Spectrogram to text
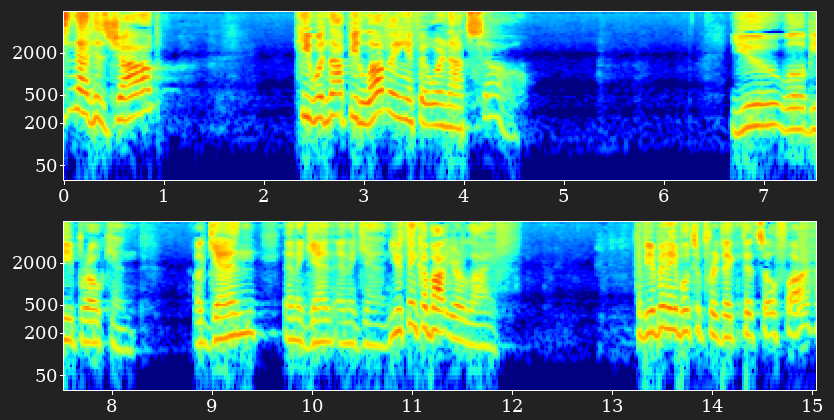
Isn't that his job? He would not be loving if it were not so. You will be broken again and again and again. You think about your life. Have you been able to predict it so far?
